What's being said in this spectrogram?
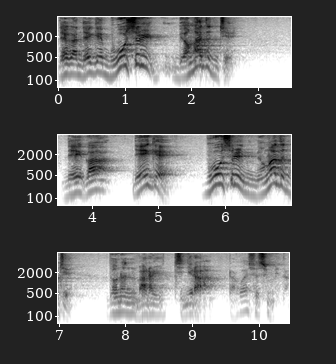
내가 내게 무엇을 명하든지 내가 내게 무엇을 명하든지 너는 말할지니라 라고 하셨습니다.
